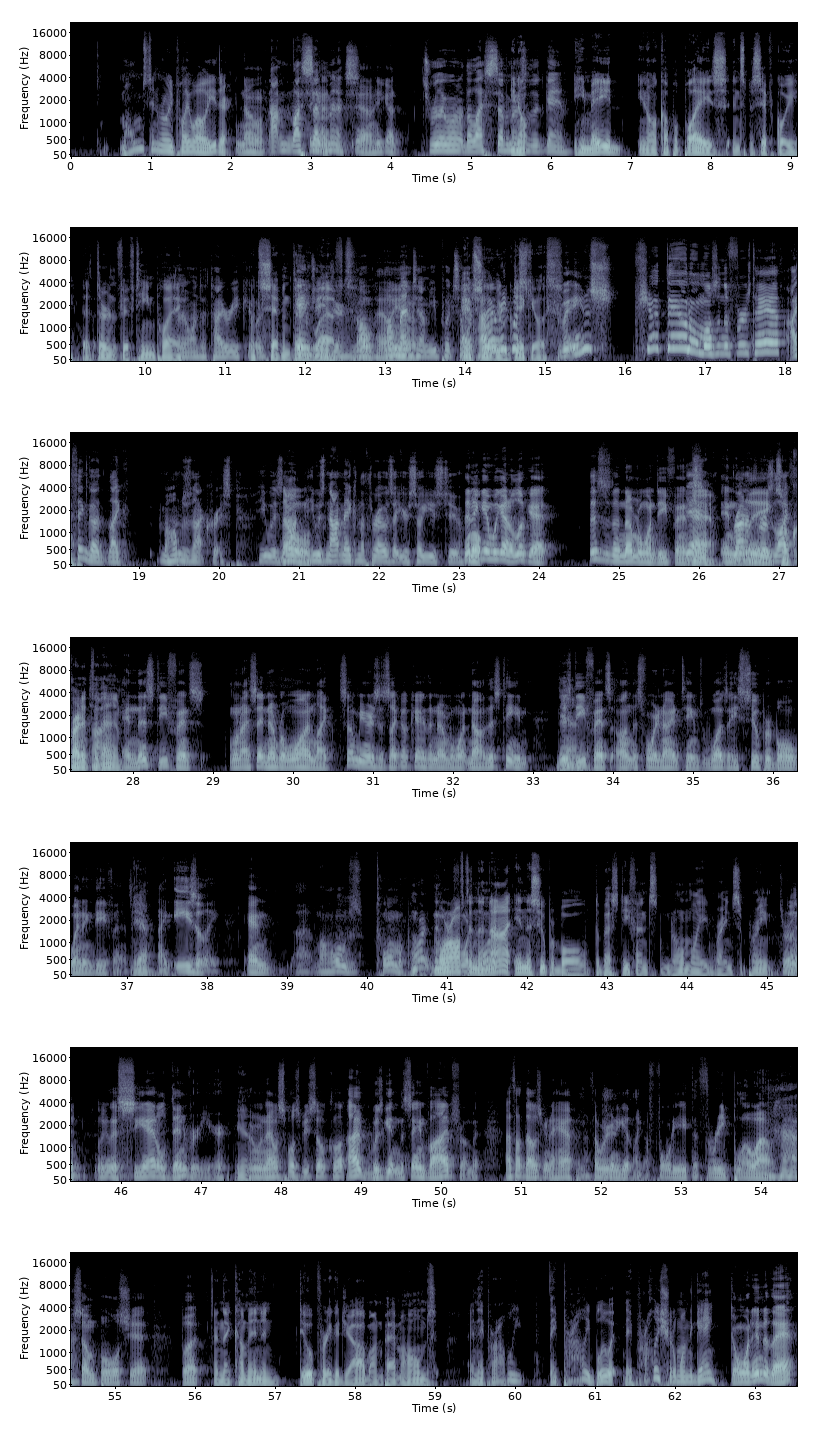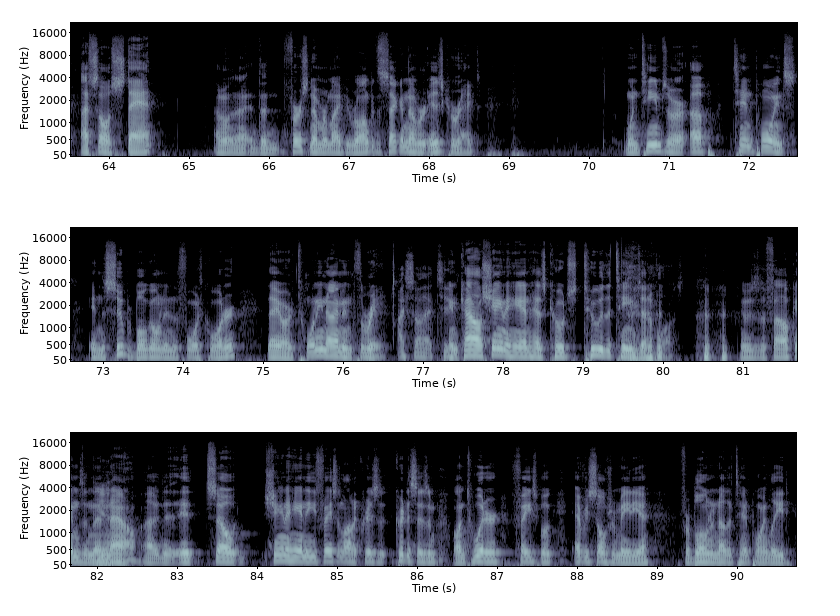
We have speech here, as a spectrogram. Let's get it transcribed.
Mahomes didn't really play well either. No. Not in the last He seven got- minutes. Yeah, he got. It's really one of the last seven You minutes know, of the game. He made you know a couple plays, and specifically that third and fifteen play The one to Tyreek. It with was seven game thirty changer. left. Mo- Oh, hell yeah. momentum. You put so much. Absolutely Tyreek was- ridiculous. But he was sh- shut down almost in the first half. I think uh, like Mahomes was not crisp. He was No. not. He was not making the throws that you're so used to. Then Well- again, we got to look at this is the number one defense Yeah, in running the for league. his So life the credit to time. them. And this defense, when I say number one, like some years it's like, okay, they're number one. No, this team, this Yeah. defense on this 49 teams was a Super Bowl winning defense. Yeah. Like easily. And uh, Mahomes tore them apart. More the often than quarter. not, in the Super Bowl, the best defense normally reigns supreme. True. Look at this Seattle Denver year. Yeah. Remember when that was supposed to be so close? I was getting the same vibes from it. I thought that was going to happen. I thought we were going to get like a 48 to 3 blowout, some bullshit. But and they come in and do a pretty good job on Pat Mahomes, and they probably they probably blew it. They probably should have won the game. going into that, I saw a stat. I don't know. The first number might be wrong, but the second number is correct. When teams are up 10 points in the Super Bowl going into the fourth quarter, they are 29 and 3. I saw that too. And Kyle Shanahan has coached two of the teams that have lost. It was the Falcons, and then Yeah. now uh, it. So Shanahan, he's facing a lot of criticism on Twitter, Facebook, every social media for blowing another ten point lead.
